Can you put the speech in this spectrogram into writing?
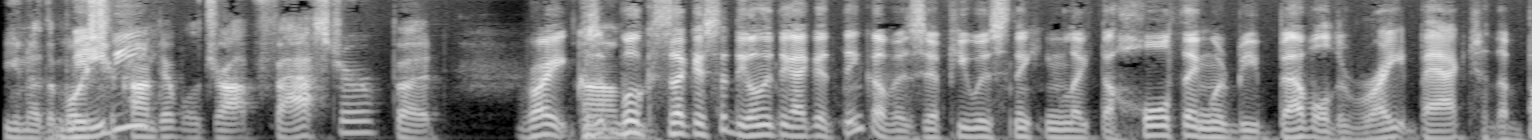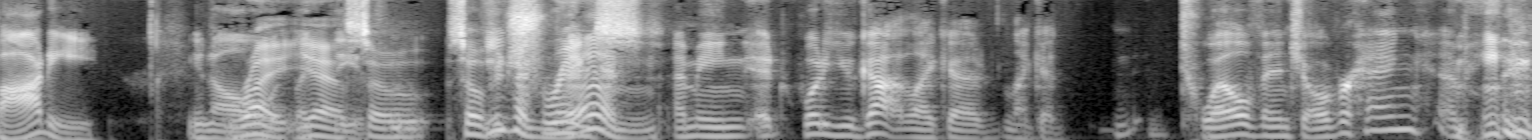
You know, the moisture Maybe? content will drop faster, but Right. Cause, um, well, because like I said, the only thing I could think of is if he was thinking like the whole thing would be beveled right back to the body. You know, right? Like yeah. The, so so if it shrinks, then, I mean, it, what do you got? Like a like a 12 inch overhang i mean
